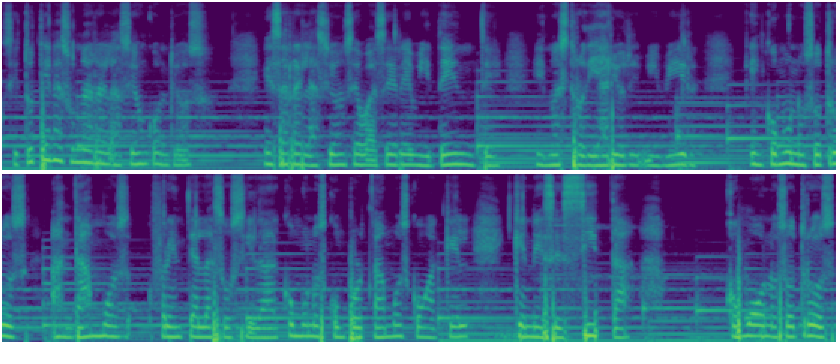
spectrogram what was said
si tú tienes una relación con Dios, esa relación se va a hacer evidente en nuestro diario de vivir, en cómo nosotros andamos frente a la sociedad, cómo nos comportamos con aquel que necesita, cómo nosotros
